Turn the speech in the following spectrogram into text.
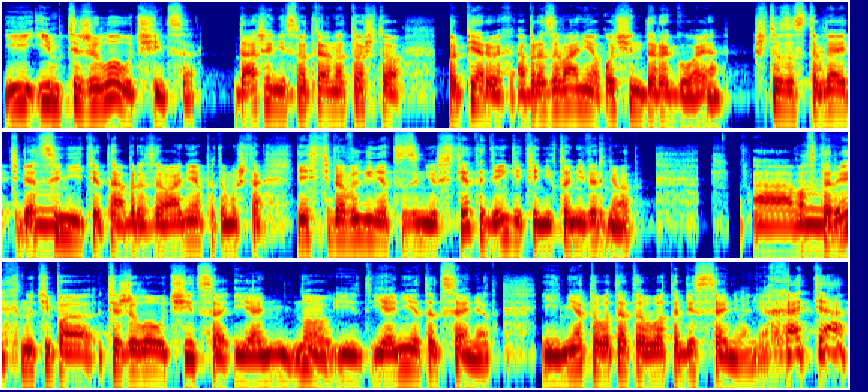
И им тяжело учиться, даже несмотря на то, что, во-первых, образование очень дорогое, что заставляет тебя ценить это образование, потому что если тебя выгонят из университета, деньги тебе никто не вернет. А во-вторых, ну, типа, тяжело учиться, и они, ну, и, и они это ценят. И нет вот этого вот обесценивания. Хотя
